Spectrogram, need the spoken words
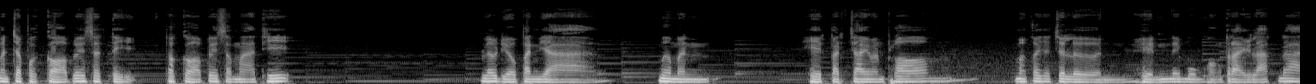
มันจะประกอบด้วยสติ ประกอบด้วยสมาธิ แล้วเดี๋ยวปัญญา เมื่อมันเหตุปัจจัยมันพร้อม มันก็จะเจริญเห็นในมุมของไตรลักษณ์ได้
